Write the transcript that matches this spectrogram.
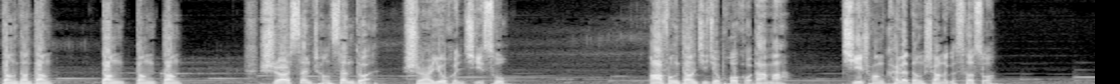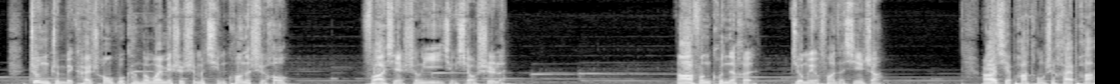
当当当，当当当，时而三长三短，时而又很急促。阿峰当即就破口大骂，起床开了灯，上了个厕所，正准备开窗户看看外面是什么情况的时候，发现声音已经消失了。阿峰困得很，就没有放在心上，而且怕同事害怕，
